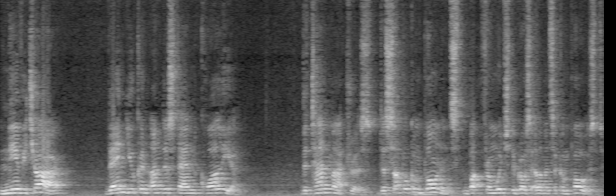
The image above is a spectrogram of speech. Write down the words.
Nirvichar, then you can understand qualia, the tanmatras, the subtle components but from which the gross elements are composed.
